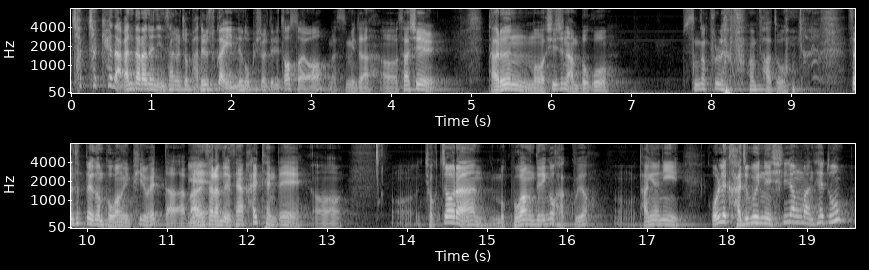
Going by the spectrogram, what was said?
착착해 나간다라는 인상을 좀 받을 수가 있는 오피셜들이 떴어요. 맞습니다. 어, 사실 다른 뭐 시즌 안 보고 승강 플레이오프만 봐도 센터백은 보강이 필요했다. 많은 예. 사람들이 생각할 텐데 어, 어, 적절한 뭐 보강들인 것 같고요. 어, 당연히 원래 가지고 있는 실력만 해도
